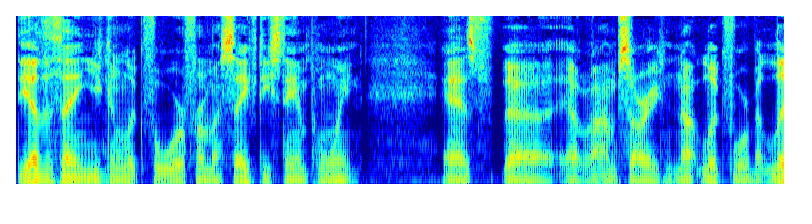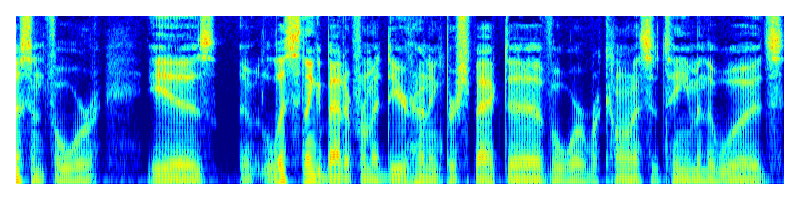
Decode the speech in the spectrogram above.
The other thing you can look for from a safety standpoint, as uh, I'm sorry, not look for, but listen for, is let's think about it from a deer hunting perspective or reconnaissance team in the woods.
